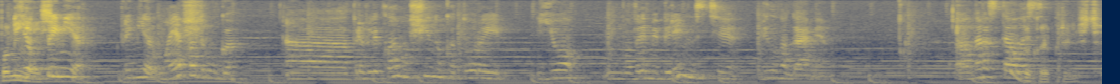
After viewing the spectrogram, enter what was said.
Поменяйся. Пример. Пример. Моя подруга э, привлекла мужчину, который ее во время беременности бил ногами. Она рассталась. какая прелесть.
